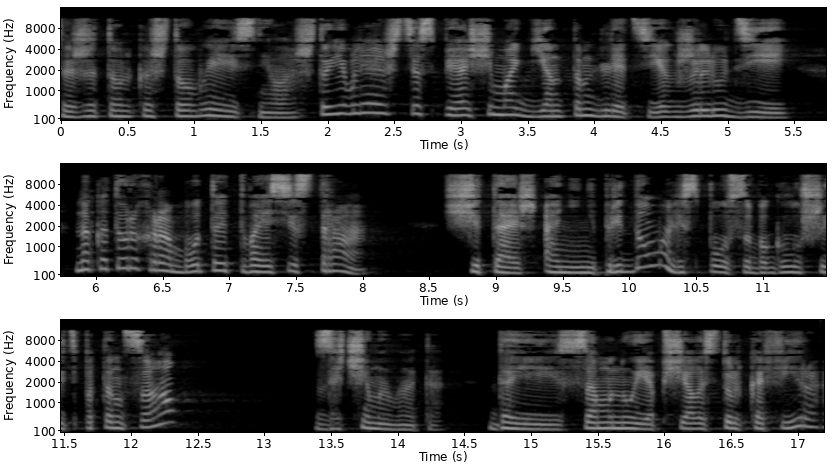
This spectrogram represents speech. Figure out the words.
Ты же только что выяснила, что являешься спящим агентом для тех же людей, на которых работает твоя сестра. Считаешь, они не придумали способа глушить потенциал? Зачем им это? Да и со мной общалась только Фира,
